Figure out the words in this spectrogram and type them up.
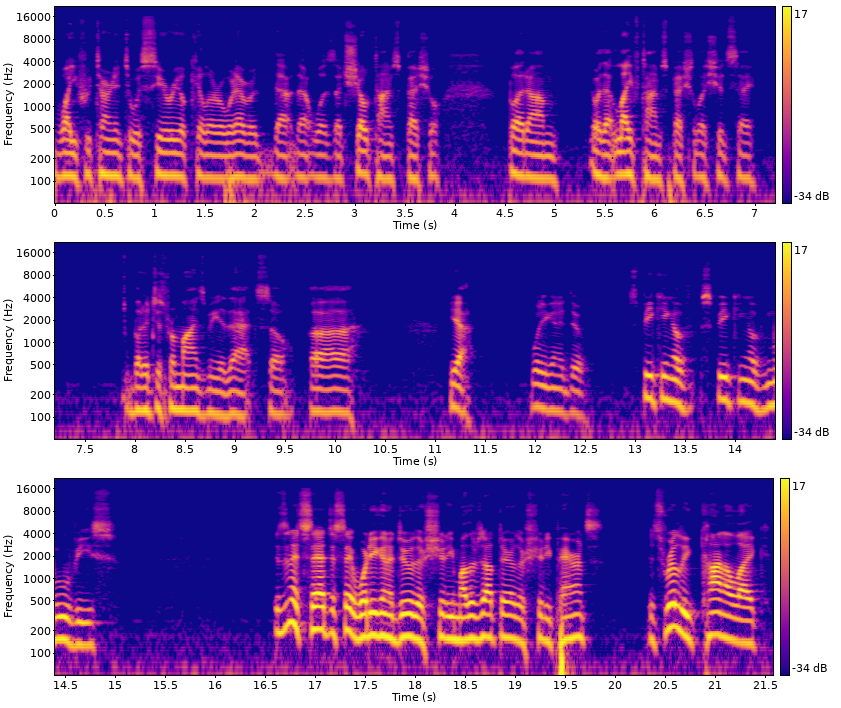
wife who turned into a serial killer or whatever that that was that Showtime special, but um or that Lifetime special I should say. But it just reminds me of that. So uh, yeah, what are you gonna do? Speaking of speaking of movies, isn't it sad to say what are you gonna do? There's shitty mothers out there. There's shitty parents. It's really kind of like,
